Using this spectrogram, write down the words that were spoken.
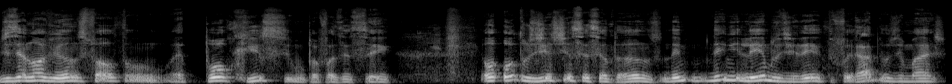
19 anos faltam, é pouquíssimo para fazer 100. Outros dias tinha 60 anos, nem, nem me lembro direito, foi rápido demais.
